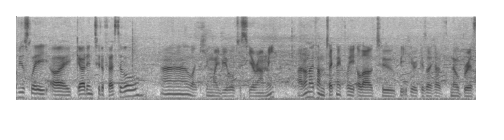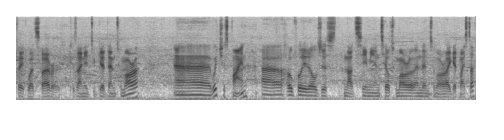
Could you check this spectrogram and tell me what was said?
Obviously I got into the festival uh, like you might be able to see around me. I don't know if I'm technically allowed to be here because I have no bracelet whatsoever because I need to get them tomorrow uh, which is fine. Uh, hopefully they'll just not see me until tomorrow and then tomorrow I get my stuff.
